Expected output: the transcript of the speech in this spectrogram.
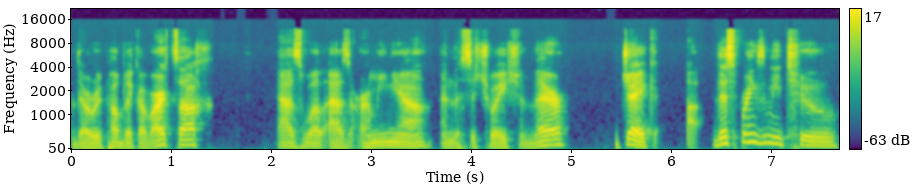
the Republic of Artsakh, as well as Armenia and the situation there. Jake, uh, this brings me to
